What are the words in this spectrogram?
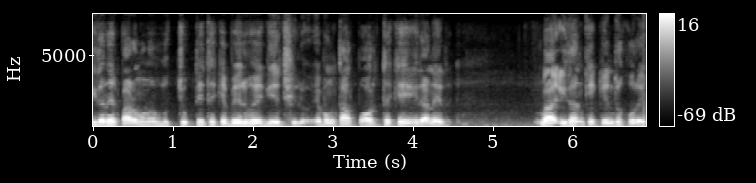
ইরানের পারমাণবিক চুক্তি থেকে বের হয়ে গিয়েছিল এবং তারপর থেকে ইরানের বা ইরানকে কেন্দ্র করে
